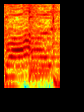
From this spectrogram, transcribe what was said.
somebody.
